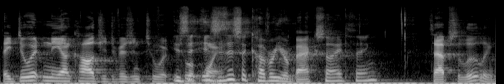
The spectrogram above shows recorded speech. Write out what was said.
They do it in the oncology division to a, Is, to a point. is this a cover your backside thing? It's absolutely.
